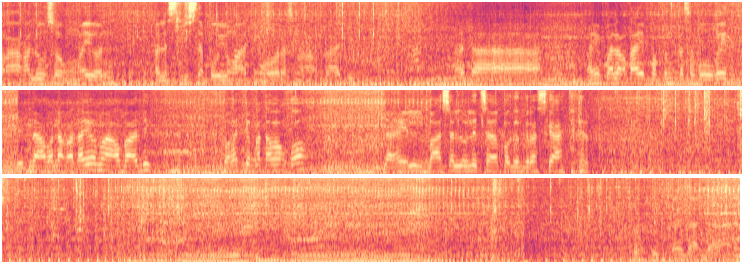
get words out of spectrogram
makakalusong ngayon. Alas 10 na po yung ating oras mga buddy. At ah, ngayon pa lang tayo papunta sa bukid. Dito na ako nakatayo mga kabady. Bakit yung katawan ko? Dahil basal ulit sa pag-grass cutter. So, dito tayo dadaan.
